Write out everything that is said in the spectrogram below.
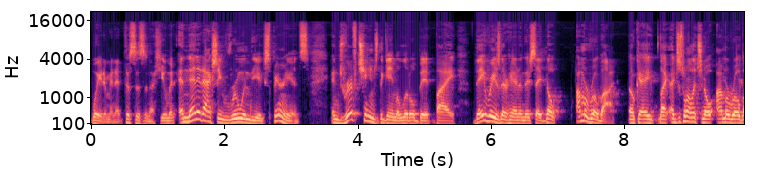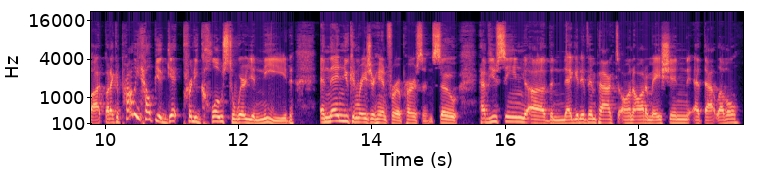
wait a minute, this isn't a human. And then it actually ruined the experience. And Drift changed the game a little bit by they raised their hand and they say, no, I'm a robot. Okay. Like, I just want to let you know I'm a robot, but I could probably help you get pretty close to where you need. And then you can raise your hand for a person. So have you seen uh, the negative impact on automation at that level?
